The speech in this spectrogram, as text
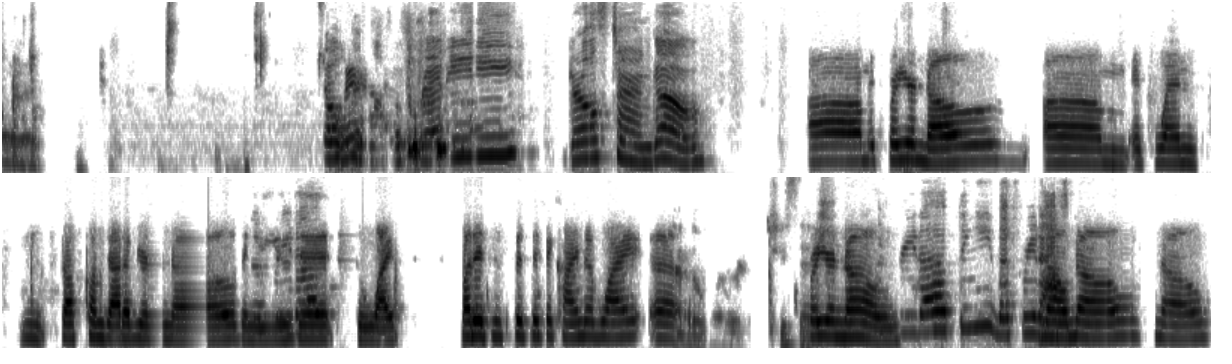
All right. Oh, I'm not supposed to- Ready? Girls' turn. Go. Um, it's for your nose. Um, it's when stuff comes out of your nose and you use it to wipe. But it's a specific kind of white. uh, the word. She said. for your The nose. Frida thingy, the Frida. No, aspirin. no, no.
